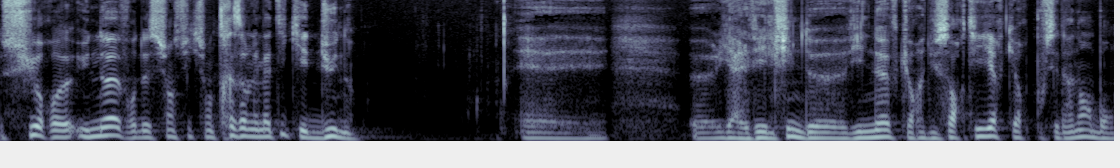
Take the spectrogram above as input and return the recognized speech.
sur une œuvre de science-fiction très emblématique qui est Dune. Et il y avait le film de Villeneuve qui aurait dû sortir, qui a repoussé d'un an. Bon,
